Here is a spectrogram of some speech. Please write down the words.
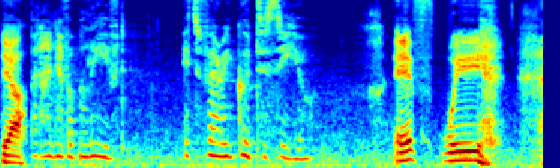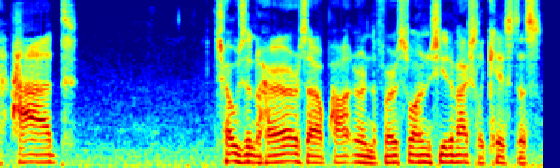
yeah, but I never believed. It's very good to see you. if we had chosen her as our partner in the first one, she'd have actually kissed us.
